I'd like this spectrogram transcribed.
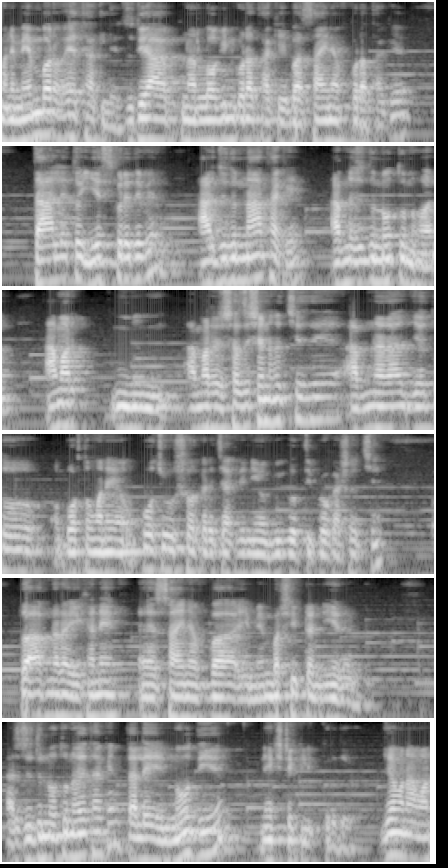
মানে মেম্বার হয়ে থাকলে, যদি আপনার লগ ইন করা থাকে বা সাইন আপ করা থাকে, তাহলে তো ইয়েস করে দেবেন। আর যদি না থাকে, আপনি যদি নতুন হন, আমার আমার সাজেশন হচ্ছে যে আপনারা যেহেতু বর্তমানে প্রচুর সরকারি চাকরি নিয়োগ বিজ্ঞপ্তি প্রকাশ হচ্ছে, তো আপনারা এখানে সাইন আপ বা এই মেম্বারশিপটা নিয়ে রাখবেন। আর যদি নতুন হয়ে থাকেন, তাহলে নো দিয়ে নেক্সটে ক্লিক করে দেবেন। যেমন আমার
